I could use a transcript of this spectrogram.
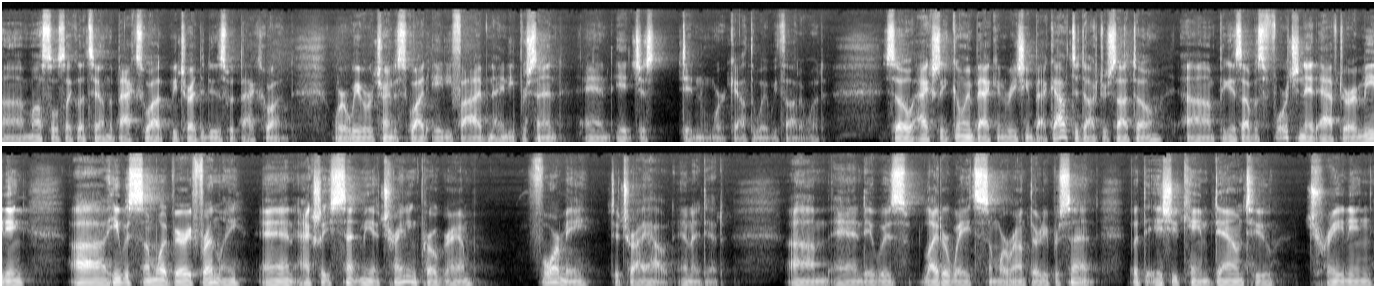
uh, muscles, like let's say on the back squat, we tried to do this with back squat, where we were trying to squat 85, 90%, and it just didn't work out the way we thought it would. So actually going back and reaching back out to Dr. Sato, uh, because I was fortunate after our meeting, uh, he was somewhat very friendly and actually sent me a training program for me to try out, and I did. Um, and it was lighter weights, somewhere around 30%. But the issue came down to training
